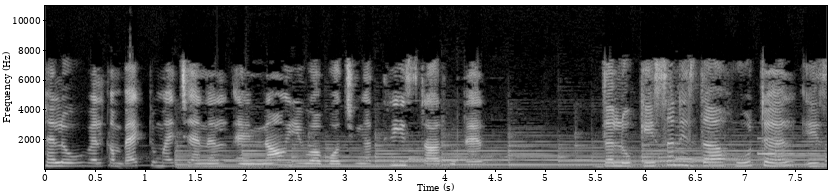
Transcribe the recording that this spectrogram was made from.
Hello, welcome back to my channel and now you are watching a 3 star hotel. The location is the hotel is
